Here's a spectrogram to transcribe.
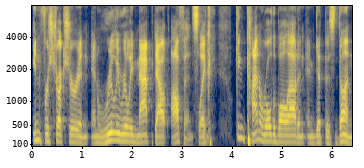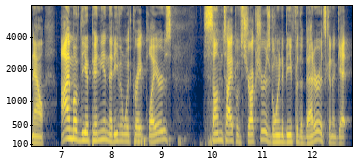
infrastructure and, and really, really mapped out offense. Like, we can kind of roll the ball out and, and get this done. Now, I'm of the opinion that even with great players, some type of structure is going to be for the better. It's going to get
